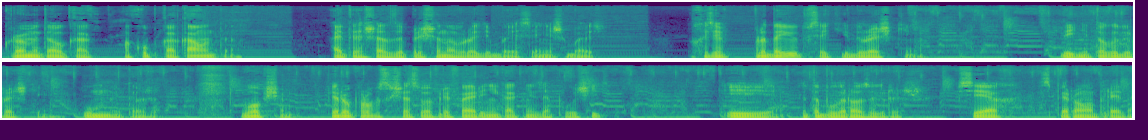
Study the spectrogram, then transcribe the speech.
кроме того, как покупка аккаунта, а это сейчас запрещено вроде бы, если я не ошибаюсь. Хотя продают всякие дурачки. Да и не только дурачки, умные тоже. В общем, первый пропуск сейчас во Free Fire никак нельзя получить. И это был розыгрыш всех с 1 апреля.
